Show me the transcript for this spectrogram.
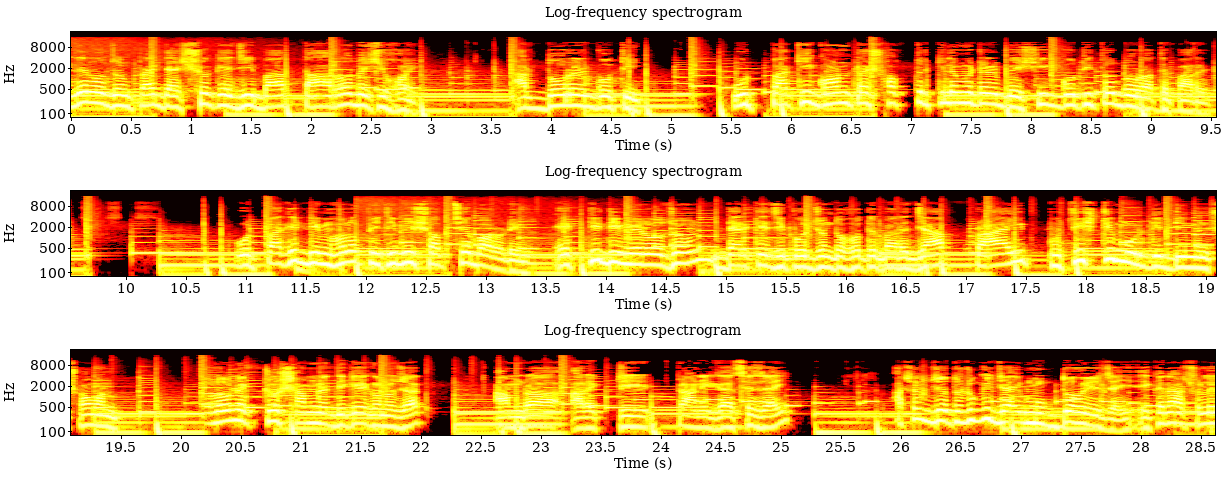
এদের ওজন প্রায় দেড়শো কেজি বা তারও বেশি হয়। আর দৌড়ের গতি উট পাখি ঘন্টায় সত্তর কিলোমিটার বেশি গতিতেও দৌড়াতে পারে। উট পাখির ডিম হলো পৃথিবীর সবচেয়ে বড় ডিম। একটি ডিমের ওজন দেড় কেজি পর্যন্ত হতে পারে, যা প্রায় পঁচিশটি মুরগির ডিমের সমান। চলুন একটু সামনের দিকে এগোনো যাক। আমরা আরেকটি প্রাণীর কাছে যাই। আসলে যতটুকু যাই মুগ্ধ হয়ে যাই, এখানে আসলে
